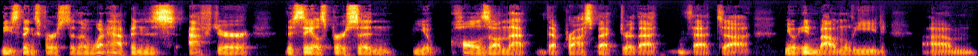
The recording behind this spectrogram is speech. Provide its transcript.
these things first and then what happens after the salesperson you know calls on that that prospect or that that uh, you know inbound lead um,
